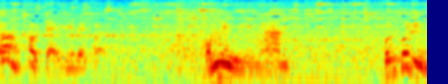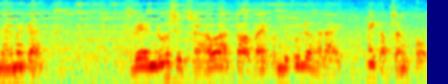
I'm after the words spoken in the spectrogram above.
ต้องเข้าใจนี้ไว้ก่อน ผมอยู่อีกนานคุณก็อยู่นานเหมือนกัน เรียนรู้ศึกษาว่าต่อไปผมจะพูดเรื่องอะไร ให้กับสังคม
